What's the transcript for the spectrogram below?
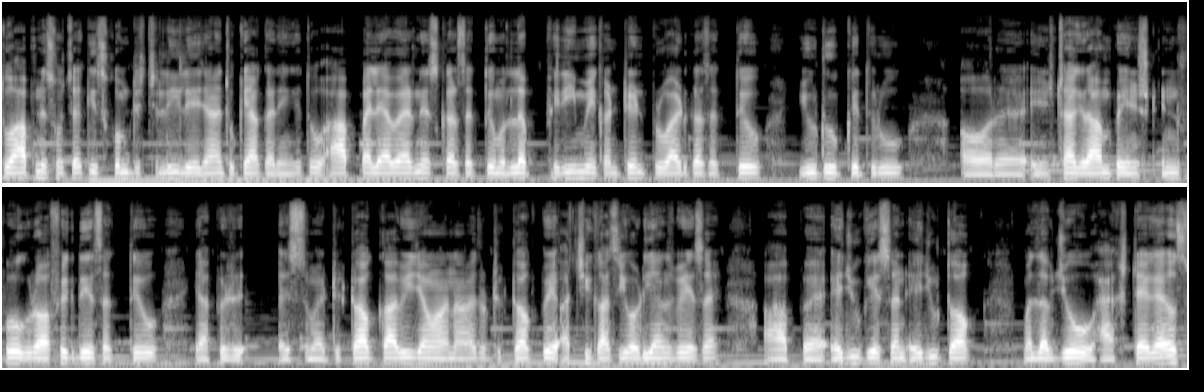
तो आपने सोचा कि इसको हम डिजिटली ले जाएँ तो क्या करेंगे? तो आप पहले अवेयरनेस कर सकते हो मतलब फ्री में कंटेंट प्रोवाइड कर सकते हो यूट्यूब के थ्रू और इंस्टाग्राम पे इन्फोग्राफिक दे सकते हो या फिर इस समय टिकटॉक का भी ज़माना है तो टिकटॉक पे अच्छी खासी ऑडियंस बेस है। आप एजुकेशन एजू टॉक मतलब जो हैशटैग है उस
